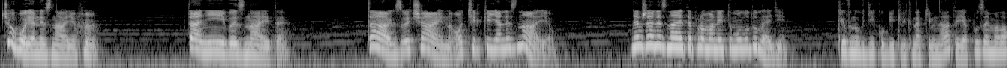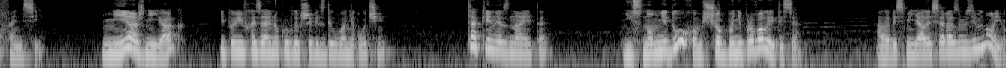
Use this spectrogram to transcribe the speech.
Чого я не знаю? Хм. Та ні, ви знаєте. Так, звичайно, от тільки я не знаю. Невже не знаєте про мене й ту молоду леді? кивнув Дік у бік вікна кімнати, яку займала Фенсі. Ні, аж ніяк, відповів хазяїн, округливши від здивування очі. Так і не знаєте. Ні сном, ні духом, щоб мені провалитися. Але ви сміялися разом зі мною.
